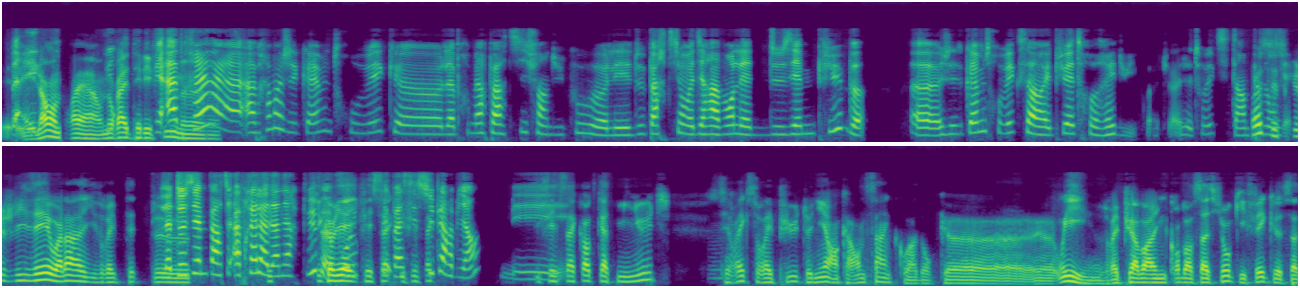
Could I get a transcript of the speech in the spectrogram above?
Et, Bah, et et- là, on aurait, on aurait un Mais téléfilm. après, euh, euh, après moi j'ai quand même trouvé que la première partie, enfin du coup euh, les deux parties, on va dire avant la deuxième pub, euh, j'ai quand même trouvé que ça aurait pu être réduit, quoi. Tu vois, j'ai trouvé que c'était un peu Ouais, c'est ce que je disais. Voilà, ils auraient peut-être. La deuxième partie, après la dernière pub, c'est passé super bien, Il fait mais 54 minutes. Mm. C'est vrai que ça aurait pu tenir en 45, quoi. Donc, euh, oui, j'aurais pu avoir une condensation qui fait que ça,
